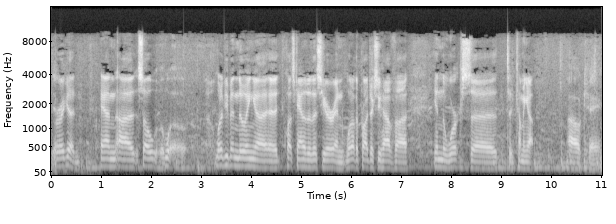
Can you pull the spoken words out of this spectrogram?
yeah. Very good. And uh, so, w- what have you been doing uh, at Klez Canada this year, and what other projects you have uh, in the works uh, to coming up? Okay,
